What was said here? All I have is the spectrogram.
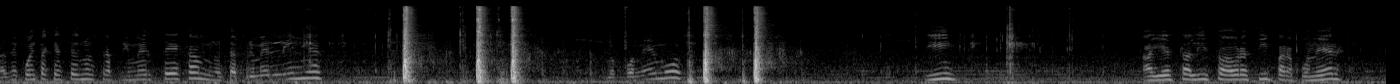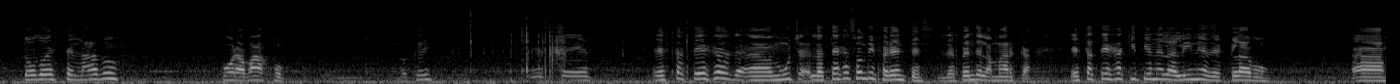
Haz de cuenta que esta es nuestra primer teja, nuestra primer línea. Lo ponemos y ahí está listo ahora sí para poner todo este lado por abajo. Ok. Este, esta teja, uh, las tejas son diferentes, depende de la marca. Esta teja aquí tiene la línea del clavo. Ah,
